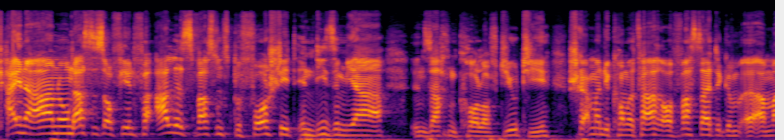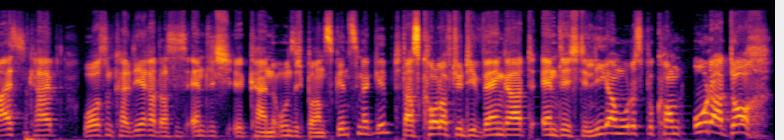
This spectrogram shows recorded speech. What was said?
keine Ahnung. Das ist auf jeden Fall alles, was uns bevorsteht in diesem Jahr in Sachen Call of Duty. Schreibt mal in die Kommentare, auf was ihr äh, am meisten gehypt. Warzone Caldera, dass es endlich äh, keine unsichtbaren Skins mehr gibt. Dass Call of Duty Vanguard endlich den Liga-Modus bekommt. Oder doch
